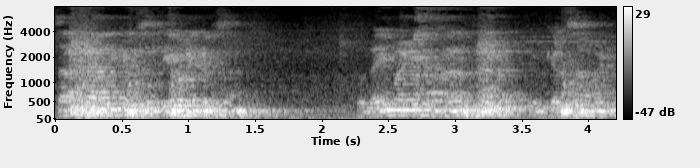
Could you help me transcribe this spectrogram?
ಸರ್ಕಾರದ ಕೆಲಸ, ದೇವರ ಕೆಲಸ. ದಯಮಾಡಿ ಕೆಲಸ ಮಾಡಿ.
